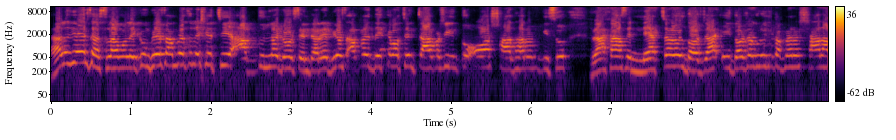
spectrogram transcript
হ্যালো ভিউয়ার্স আসসালামু আলাইকুম ভিউয়ার্স আমরা চলে এসেছি আব্দুল্লাহ ডোর সেন্টারে ভিউয়ার্স আপনারা দেখতে পাচ্ছেন চারপাশে কিন্তু অসাধারণ কিছু রাখা আছে ন্যাচারাল দরজা। এই দরজাগুলো কিন্তু আপনারা সারা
